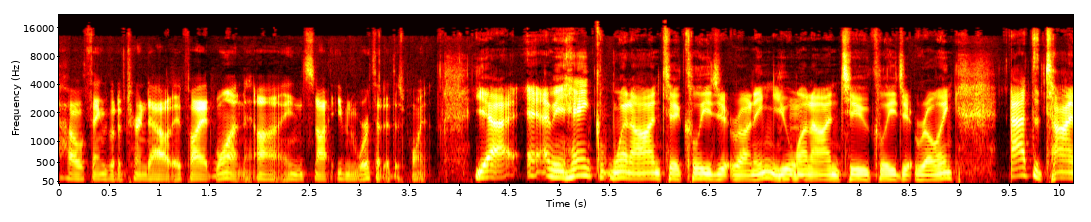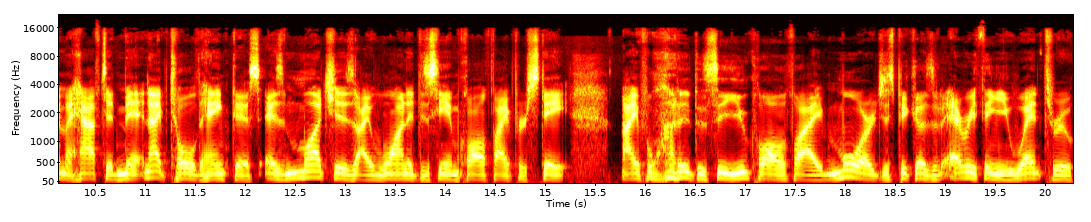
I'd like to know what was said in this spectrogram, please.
how things would have turned out if I had won. Uh, and it's not even worth it at this point. Yeah. I mean, Hank went on to collegiate running, you mm-hmm. went on to collegiate rowing. at the time, I have to admit, and I've told Hank this, as much as I wanted to see him qualify for state, I wanted to see you qualify more just because of everything you went through.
